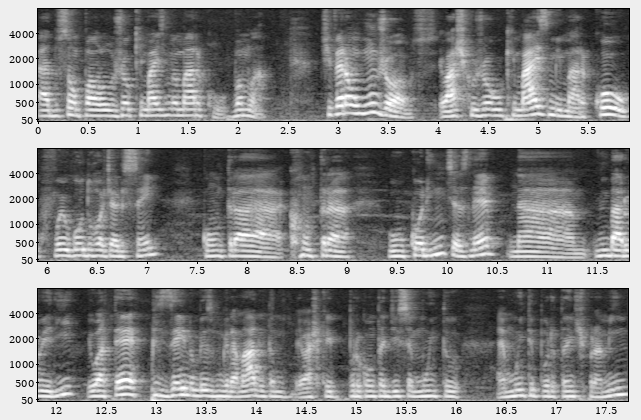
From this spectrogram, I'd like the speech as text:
uh, do São Paulo, o jogo que mais me marcou? Vamos lá. Tiveram alguns jogos. Eu acho que o jogo que mais me marcou foi o gol do Rogério Senna contra, contra o Corinthians, né? Na, em Barueri. Eu até pisei no mesmo gramado, então eu acho que por conta disso é muito, é muito importante para mim.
